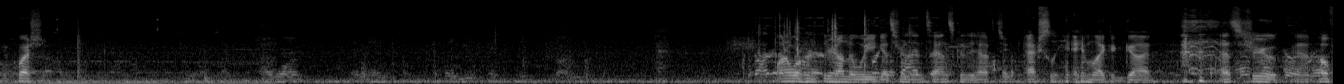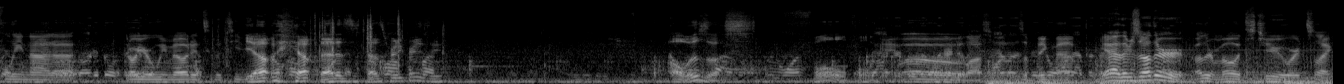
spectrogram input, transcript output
good question. Modern Warfare 3 on the Wii gets really intense because you have to actually aim like a gun. That's true, and hopefully not uh, throw your Wiimote into the TV. Yep, yep, that is that's pretty crazy. Oh, this is a full full game compared to the last one. This is a big map. Yeah, there's other other modes too where it's like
